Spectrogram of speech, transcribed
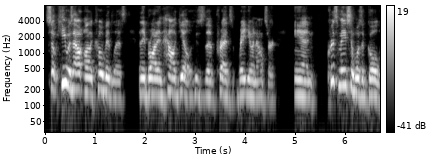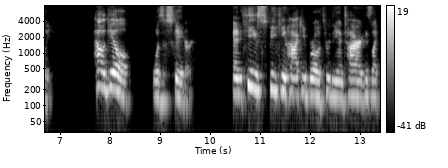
So he was out on the COVID list, and they brought in Hal Gill, who's the Preds radio announcer, and Chris Mason was a goalie. Hal Gill was a skater. And he's speaking hockey bro through the entire. He's like,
